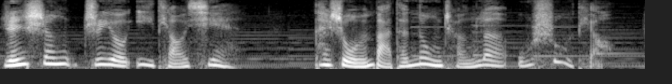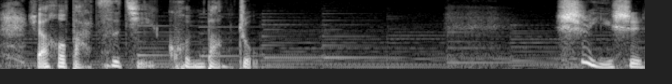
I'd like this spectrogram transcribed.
人生只有一条线，但是我们把它弄成了无数条，然后把自己捆绑住。”试一试，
